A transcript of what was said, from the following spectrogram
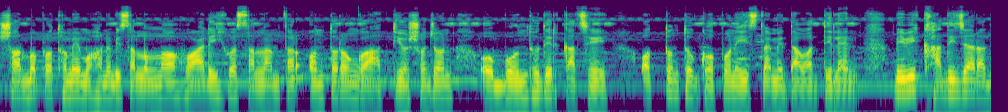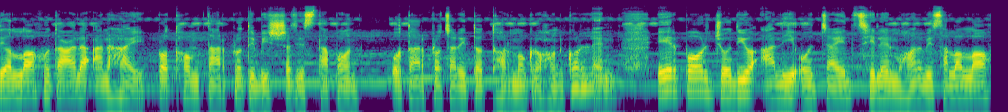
সর্বপ্রথমে মহানবী সাল্লাহ আলিহাসাল্লাম তার অন্তরঙ্গ আত্মীয় স্বজন ও বন্ধুদের কাছে অত্যন্ত গোপনে ইসলামের দাওয়াত দিলেন। বিবি খাদিজা রাদি আল্লাহ তালা আনহাই প্রথম তার প্রতি বিশ্বাস স্থাপন ও তার প্রচারিত ধর্ম গ্রহণ করলেন। এরপর যদিও আলী ও জায়েদ ছিলেন মহানবী সাল্লাহ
